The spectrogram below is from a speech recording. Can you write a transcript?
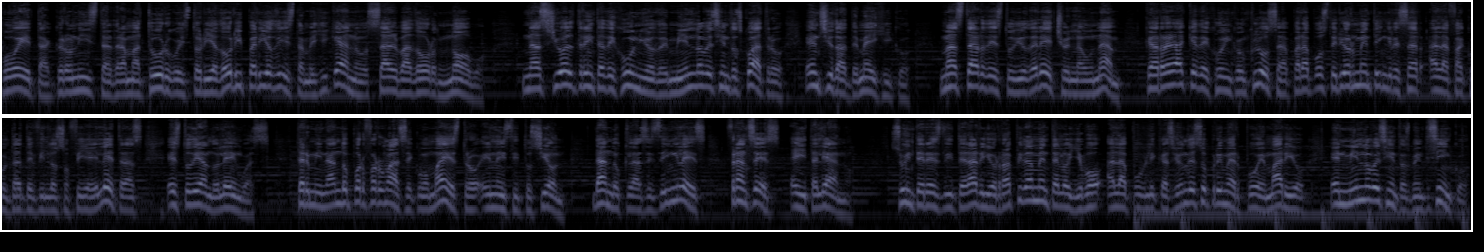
poeta, cronista, dramaturgo, historiador y periodista mexicano Salvador Novo. Nació el 30 de junio de 1904 en Ciudad de México. Más tarde estudió Derecho en la UNAM, carrera que dejó inconclusa para posteriormente ingresar a la Facultad de Filosofía y Letras, estudiando lenguas, terminando por formarse como maestro en la institución, dando clases de inglés, francés e italiano. Su interés literario rápidamente lo llevó a la publicación de su primer poemario en 1925,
